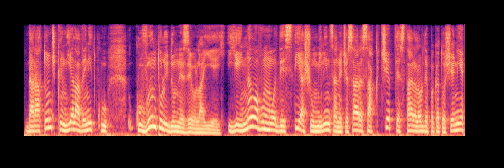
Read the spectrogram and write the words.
dar atunci când El a venit cu cuvântul lui Dumnezeu la ei, ei n-au avut modestia și umilința necesară să accepte starea lor de păcătoșenie,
